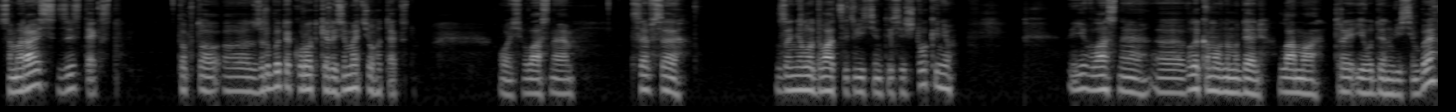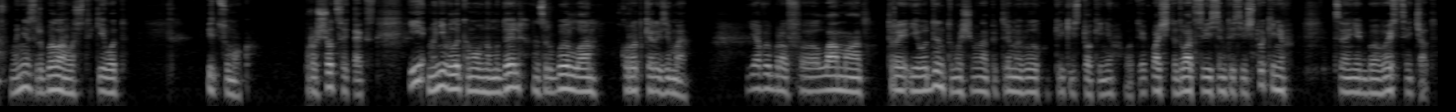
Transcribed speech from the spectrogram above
summarize this text. Тобто е, зробити коротке резюме цього тексту. Ось, власне, це все зайняло 28 тисяч токенів. І, власне, е, велика мовна модель Lama 3.1.8b мені зробила ось такий от підсумок. Про що цей текст? І мені велика мовна модель зробила коротке резюме. Я вибрав е, Lama 3.1, тому що вона підтримує велику кількість токенів. От, як бачите, 28 тисяч токенів це якби весь цей чат.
